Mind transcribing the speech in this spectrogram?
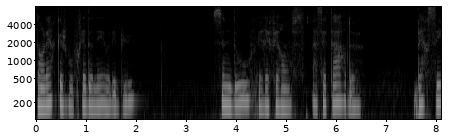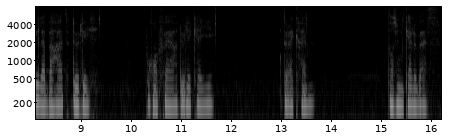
Dans l'air que je vous ferai donner au début, Sendou fait référence à cet art de bercer la baratte de lait pour en faire du lait caillé, de la crème, dans une calebasse.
